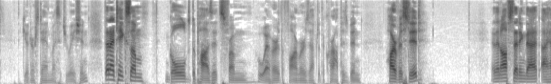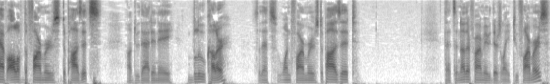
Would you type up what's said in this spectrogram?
I think you understand my situation. Then I take some gold deposits from whoever, the farmers, after the crop has been harvested. And then offsetting that, I have all of the farmers' deposits. I'll do that in a blue color. So that's one farmer's deposit. That's another farm. Maybe there's only two farmers.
